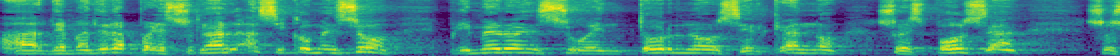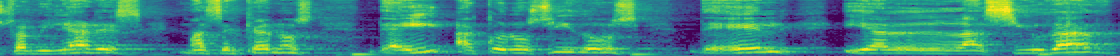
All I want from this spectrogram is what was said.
ah, de manera personal, así comenzó. Primero en su entorno cercano, su esposa, sus familiares más cercanos, de ahí a conocidos de él y a la ciudad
